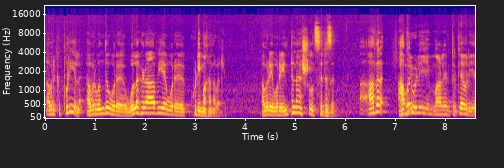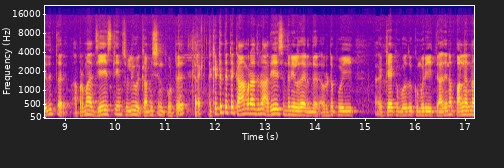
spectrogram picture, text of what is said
அவருக்கு புரியலை. அவர் வந்து ஒரு உலகளாவிய ஒரு குடிமகன் அவர். அவர் ஒரு இன்டர்நேஷ்னல் சிட்டிசன் அதை அவர் அவர்வழி மாநிலத்திற்கு அவர் எதிர்த்தார். அப்புறமா ஜேஎஸ்கேன்னு சொல்லி ஒரு கமிஷன் போட்டு கரெக்ட் கிட்டத்தட்ட காமராஜரும் அதே சிந்தனையில் தான் இருந்தார். அவர்கிட்ட போய் கேட்கும்போது குமரி அது என்ன பல்லெண்ணா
